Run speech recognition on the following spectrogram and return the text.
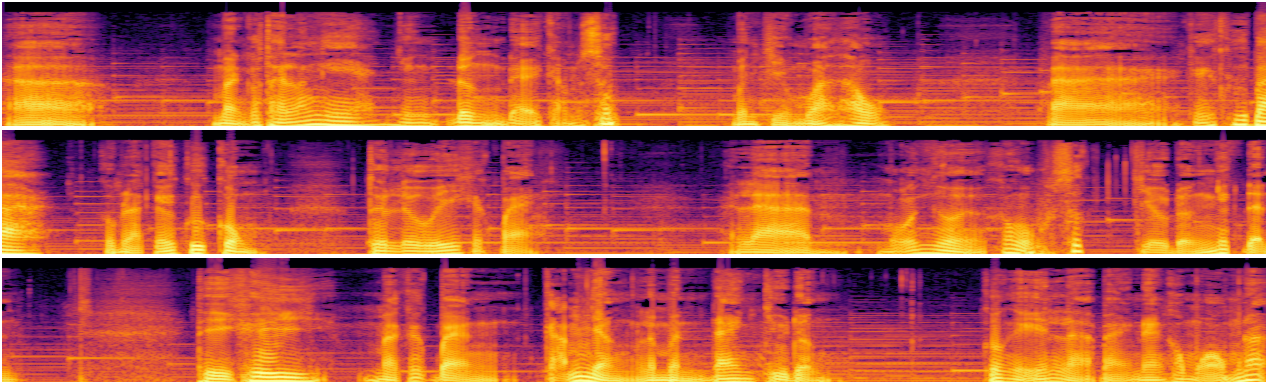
À, mình có thể lắng nghe nhưng đừng để cảm xúc mình chìm quá sâu. Và cái thứ ba cũng là cái cuối cùng tôi lưu ý các bạn là mỗi người có một sức chịu đựng nhất định. Thì khi mà các bạn cảm nhận là mình đang chịu đựng. Có nghĩa là bạn đang không ổn đó.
